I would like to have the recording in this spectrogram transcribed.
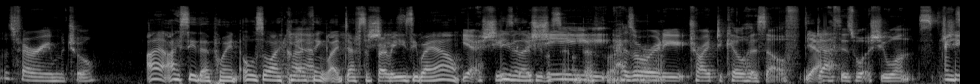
that's very mature. I, I see their point. Also, I kind of Yeah. think like death's a very easy way out. Yeah, she's, even though people sit on death she has already tried to kill herself. Yeah. Death is what she wants. Exactly. She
